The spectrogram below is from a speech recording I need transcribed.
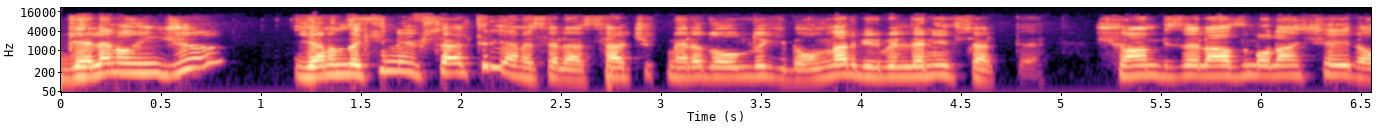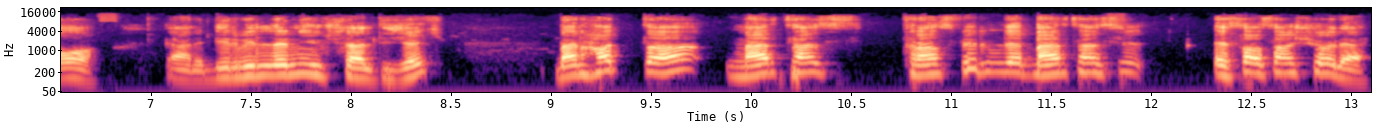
gelen oyuncu yanındakini de yükseltir ya mesela Selçuk Mere'de olduğu gibi. Onlar birbirlerini yükseltti. Şu an bize lazım olan şey de o. Yani birbirlerini yükseltecek. Ben hatta Mertens transferinde Mertens'i esasen şöyle.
